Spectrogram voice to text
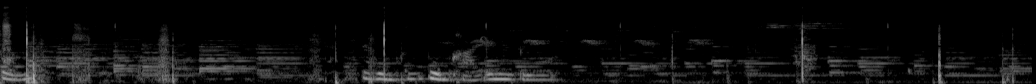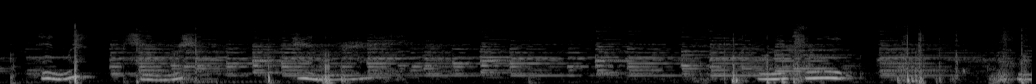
สนแต่ผมเพิ่งปุ่มขายไอ้นั่นไปแล้วเห็นไหมเห็นไหมเห็นไหมโอเลนทิวลิปมา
